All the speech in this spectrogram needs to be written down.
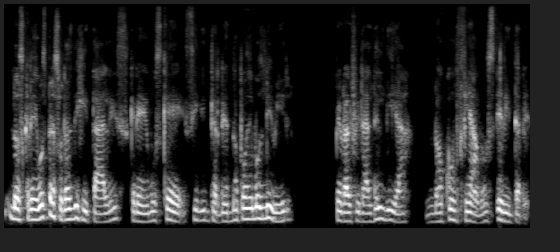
Nos creemos personas digitales, creemos que sin Internet no podemos vivir, pero al final del día no confiamos en Internet.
